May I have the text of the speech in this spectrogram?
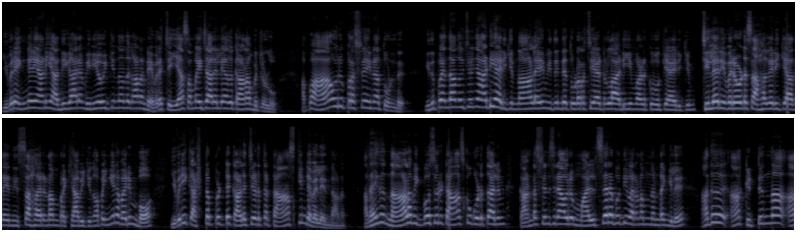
ഇവരെങ്ങനെയാണ് ഈ അധികാരം വിനിയോഗിക്കുന്നതെന്ന് കാണണ്ടേ? ഇവരെ ചെയ്യാൻ സമ്മതിച്ചാലല്ലേ അത് കാണാൻ പറ്റുള്ളൂ. അപ്പോൾ ആ ഒരു പ്രശ്നം ഇതിനകത്തുണ്ട്. ഇതിപ്പോൾ എന്താന്ന് വെച്ച് കഴിഞ്ഞാൽ അടിയായിരിക്കും. നാളെയും ഇതിന്റെ തുടർച്ചയായിട്ടുള്ള അടിയും വഴക്കും ഒക്കെ ആയിരിക്കും. ചിലർ ഇവരോട് സഹകരിക്കാതെ നിസ്സഹകരണം പ്രഖ്യാപിക്കുന്നു. അപ്പോൾ ഇങ്ങനെ വരുമ്പോൾ ഇവർ ഈ കഷ്ടപ്പെട്ട് കളിച്ചെടുത്ത ടാസ്കിന്റെ വില എന്താണ്? അതായത് നാളെ ബിഗ് ബോസ് ഒരു ടാസ്ക് കൊടുത്താലും കണ്ടസ്റ്റൻസിന് ആ ഒരു മത്സര ബുദ്ധി വരണം എന്നുണ്ടെങ്കിൽ അത് ആ കിട്ടുന്ന ആ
